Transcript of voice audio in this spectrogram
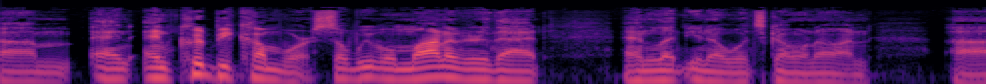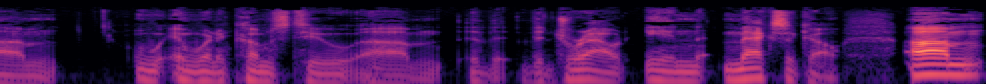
um, and and could become worse. So we will monitor that and let you know what's going on um, when it comes to um, the, the, drought in Mexico. Um,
